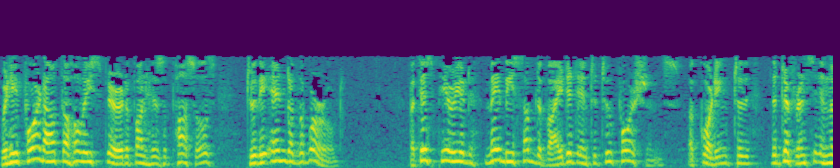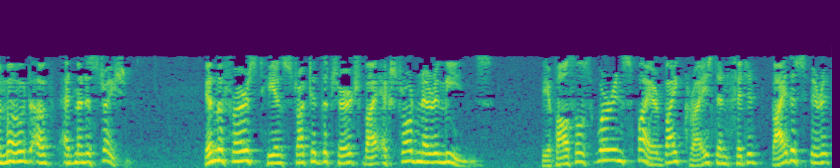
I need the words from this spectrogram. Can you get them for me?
when he poured out the Holy Spirit upon his apostles to the end of the world. But this period may be subdivided into two portions, according to the difference in the mode of administration. In the first, he instructed the church by extraordinary means. The apostles were inspired by Christ and fitted by the Spirit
